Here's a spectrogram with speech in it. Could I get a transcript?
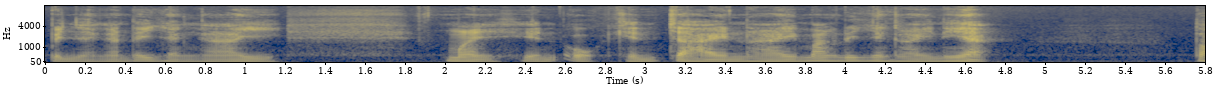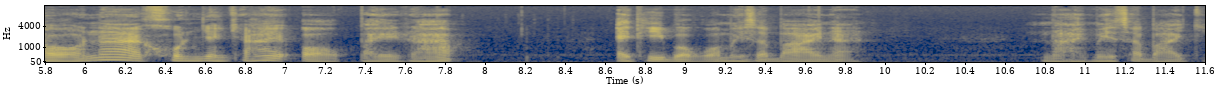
เป็นอย่างนั้นได้ยังไง ไม่เห็นอกเห็นใจนายมั่งได้ยังไงเนี่ย ต่อหน้าคนยังจะให้ออกไปรับ ไอ้ที่บอกว่าไม่สบายนะนายไม่สบายจ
